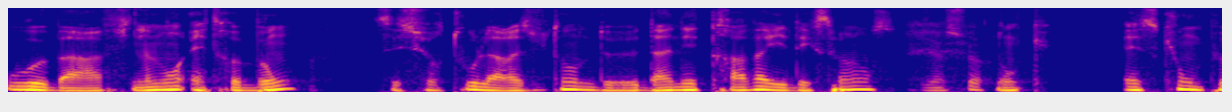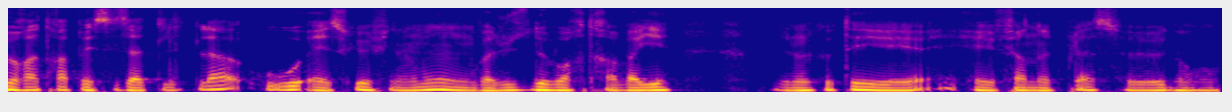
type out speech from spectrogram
où euh, bah, finalement être bon, c'est surtout la résultante de- d'années de travail et d'expérience. Bien sûr. Donc, est-ce qu'on peut rattraper ces athlètes-là ou est-ce que finalement on va juste devoir travailler de notre côté et, et faire notre place euh, dans,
